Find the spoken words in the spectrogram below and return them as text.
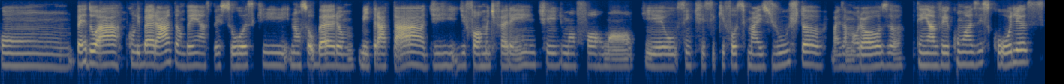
com perdoar, com liberar também as pessoas que não souberam me tratar de, de forma diferente, de uma forma que eu sentisse que fosse mais justa, mais amorosa. Tem a ver com as escolhas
